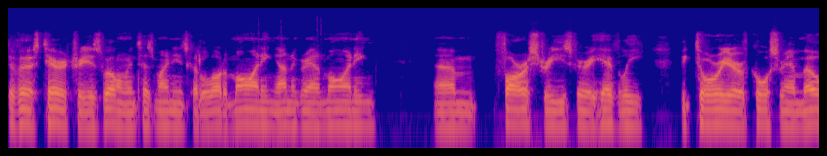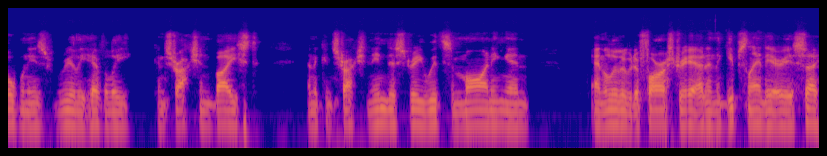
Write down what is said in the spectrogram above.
diverse territory as well. I mean, Tasmania's got a lot of mining, underground mining, um, forestry is very heavily. Victoria, of course, around Melbourne is really heavily construction based and a construction industry with some mining and and a little bit of forestry out in the Gippsland area. So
